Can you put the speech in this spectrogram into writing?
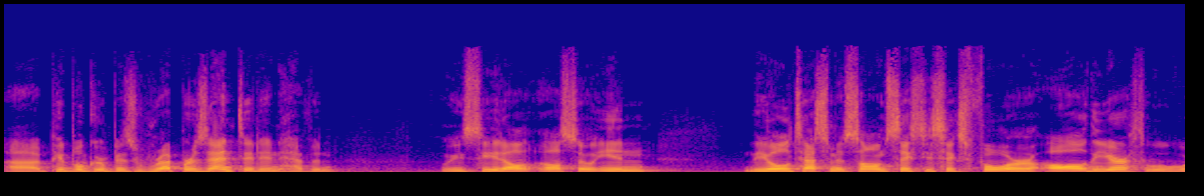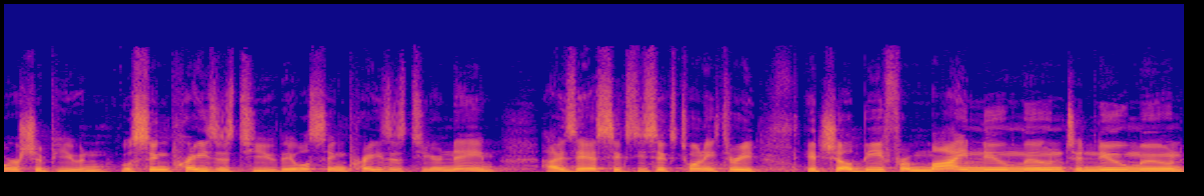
uh, people group is represented in heaven. We see it also in the Old Testament, Psalm 66 4, all the earth will worship you and will sing praises to you. They will sing praises to your name. Isaiah 66 23, it shall be from my new moon to new moon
